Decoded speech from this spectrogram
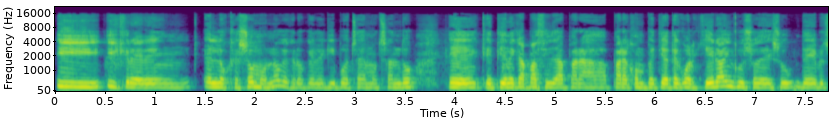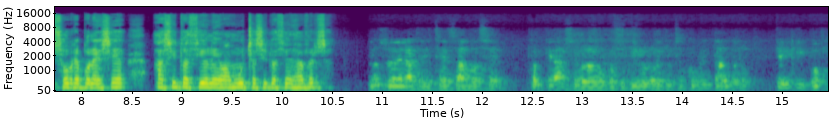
y, y creer en, en, los que somos, ¿no? que creo que el equipo está demostrando que, tiene capacidad para, para, competir ante cualquiera, incluso de, de, sobreponerse a situaciones o a muchas situaciones adversas. Dentro de la tristeza, José, porque ha sido algo positivo lo que tú estás comentando, ¿no? que el equipo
